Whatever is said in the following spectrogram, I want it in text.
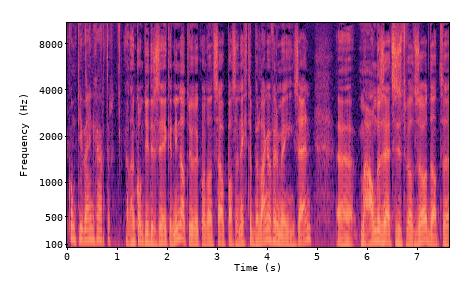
komt die wijngaard er? Ja, dan komt die er zeker niet natuurlijk, want dat zou pas een echte belangenvermenging zijn. Uh, maar anderzijds is het wel zo dat uh,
